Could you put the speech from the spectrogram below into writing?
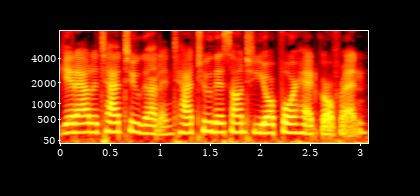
get out a tattoo gun, and tattoo this onto your forehead, girlfriend.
